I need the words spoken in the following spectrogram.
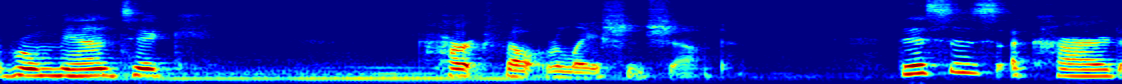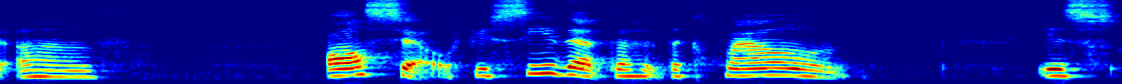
romantic, heartfelt relationship? This is a card of also, if you see that the, the cloud is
